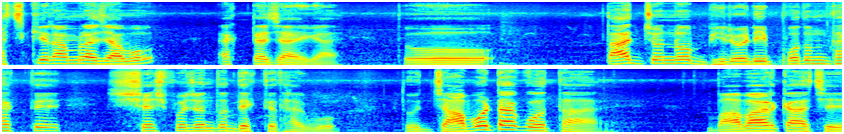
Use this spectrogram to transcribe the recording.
আজকের আমরা যাব একটা জায়গায়। তো তার জন্য ভিডিওটি প্রথম থাকতে শেষ পর্যন্ত দেখতে থাকব। তো যাবটা কোথায়? বাবার কাছে।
